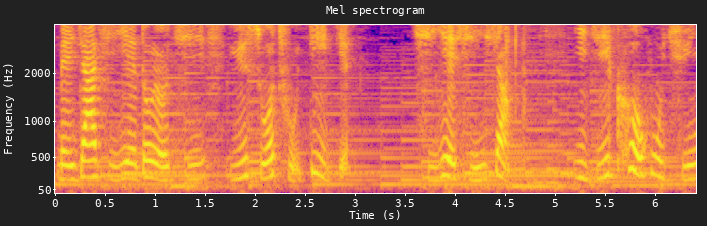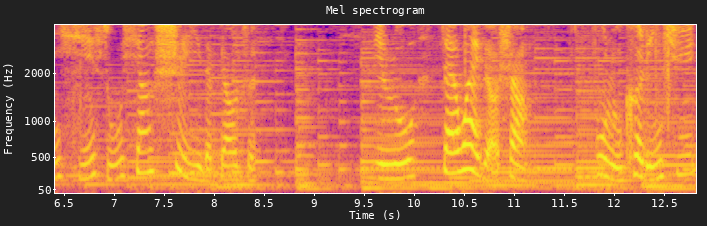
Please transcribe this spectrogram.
每家企业都有其与所处地点、企业形象以及客户群习俗相适宜的标准。比如，在外表上，布鲁克林区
